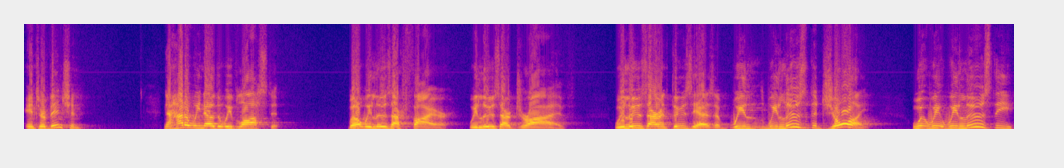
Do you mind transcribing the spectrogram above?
intervention. Now, how do we know that we've lost it? Well, we lose our fire, we lose our drive, we lose our enthusiasm, we, we lose the joy, we, we, we lose the,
